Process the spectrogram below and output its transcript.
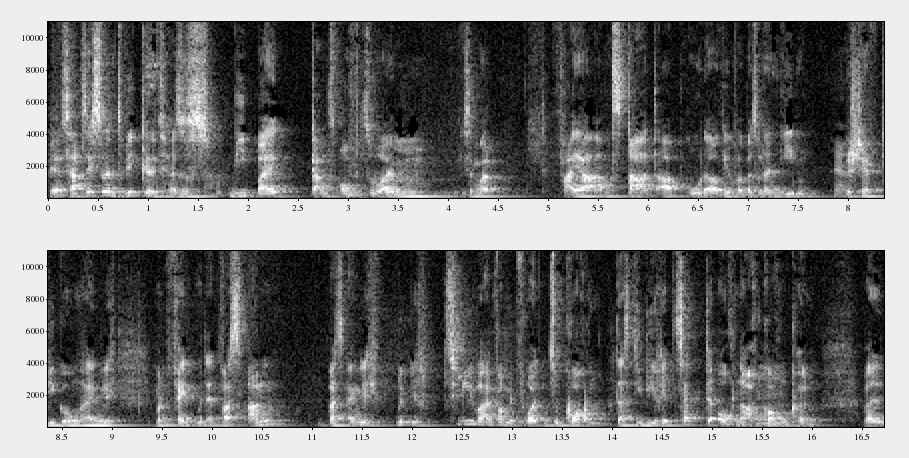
Ja, es hat sich so entwickelt. Also es ist wie bei ganz oft so einem, ich sag mal, Feierabend-Startup oder auf jeden Fall bei so einer Nebenbeschäftigung eigentlich. Man fängt mit etwas an, was eigentlich wirklich Ziel war, einfach mit Freunden zu kochen, dass die die Rezepte auch nachkochen Mhm. können. Weil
